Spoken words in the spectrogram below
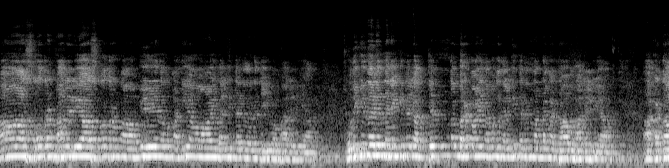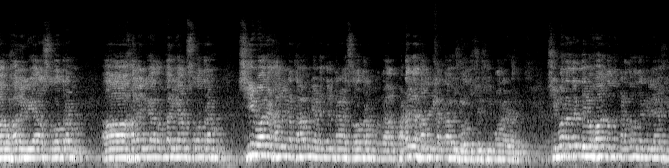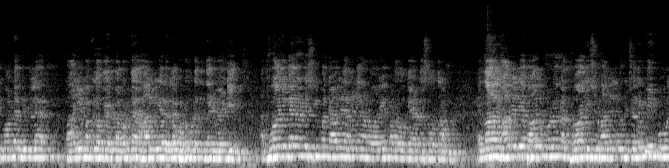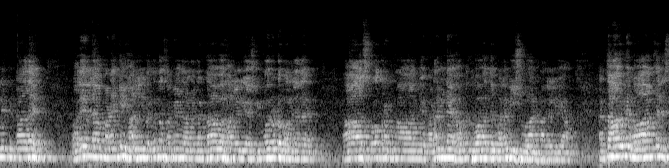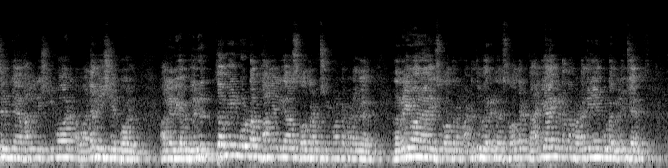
ആ സ്തോത്രം ഹാലലിയ സ്തോത്രം ഒക്കെ നമുക്ക് അധികമായി നൽകി തരുന്ന ദൈവം ഹാലലിയ ചോദിക്കുന്നതിലും നിലയ്ക്കുന്നതിലും അത്യന്തം പരമായി നമുക്ക് നൽകി തരുന്ന നമ്മുടെ കർത്താവ് ഹാലലിയ ആ കർത്താവ് ഹാലലിയ സ്തോത്രം. ആ ഹാലലിയ നമുക്കറിയാം സ്തോത്രം. ശീമോന ഹാലി കർത്താവിന്റെ അടുക്കൽ സ്തോത്രം. പടക് ഹാലി കർത്താവ് ചോദിച്ചു ശീമോനോട്. ശിമോൻ അതിൽ ദൈവഭാഗത്തൊന്നും കടന്നു വന്നിട്ടില്ല. ശിമോന്റെ വീട്ടിലെ ഭാര്യ മക്കളൊക്കെ ഉണ്ട്. അവർക്ക് ഹാലിയ എല്ലാം കൊണ്ടുകൊടുക്കുന്നതിന് വേണ്ടി അധ്വാനിക്കാനായിട്ട് ശ്രീമൻ രാവിലെ ഇറങ്ങിയതാണ്. വലിയ പടമൊക്കെയാണ് സ്തോത്രം. എന്നാൽ ഹാലിലെ പകൽ മുഴുവൻ അധ്വാനിച്ചു. ഹാലിലെ ഒരു ചെറുമീൻ പോലും കിട്ടാതെ വലയെല്ലാം മടക്കി ഹാലിൽ വെക്കുന്ന സമയത്താണ് കർത്താവ് ഹാലിലെ ശ്രീമോനോട് പറഞ്ഞത് ആ സ്തോത്രം ആ വടവിന്റെ ഭാഗത്ത് വല വീശുവാൻ ഹാലിയ കർത്താവിന്റെ വാക്കനുസരിച്ച് ഹാലിലെ ശ്രീമോൻ വല വീശിയപ്പോൾ ഹാലിലിയ പെരുത്ത മീൻ കൂട്ടം ഹാലിയ സ്തോത്രം ശ്രീമോന്റെ പടക് നിറയുവാനായി സ്തോത്രം അടുത്ത് വരുക സ്തോത്രം കാലിയായി കിടന്ന പടകിനെയും കൂടെ വിളിച്ച്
